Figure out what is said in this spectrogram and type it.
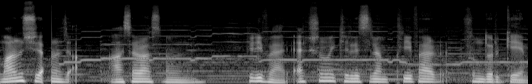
মানুষের আসার আচরণ ফ্রি ফায়ার একসময় খেলেছিলাম ফ্রি ফায়ার সুন্দর গেম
